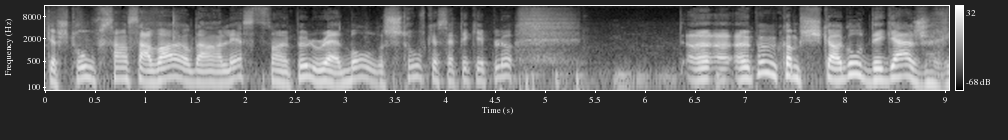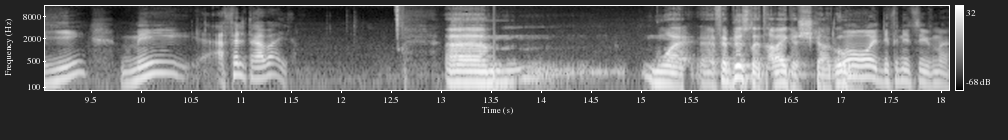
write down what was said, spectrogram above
que je trouve sans saveur dans l'Est, c'est un peu le Red Bull. Je trouve que cette équipe-là, un, peu comme Chicago, dégage rien, mais a fait le travail. Euh, ouais, elle fait plus le travail que Chicago. oui, définitivement.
